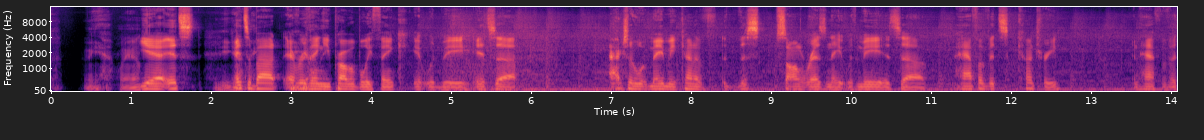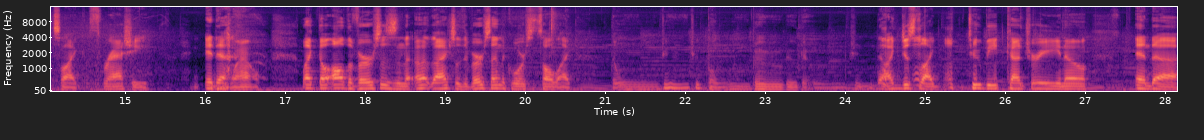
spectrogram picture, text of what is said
yeah, well, Yeah, it's it's me. about everything me. you probably think it would be. It's uh actually what made me kind of this song resonate with me is uh half of it's country and half of it's like thrashy. It uh, wow. like the all the verses and the uh, actually the verse and the chorus it's all like like just like two beat country you know and uh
